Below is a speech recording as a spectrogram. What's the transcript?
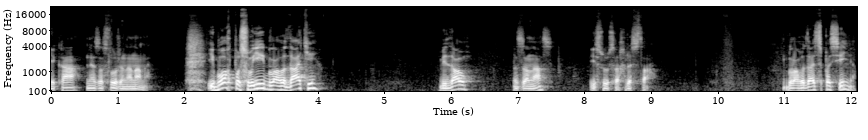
яка не заслужена нами. І Бог по своїй благодаті віддав за нас Ісуса Христа. Благодать спасіння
